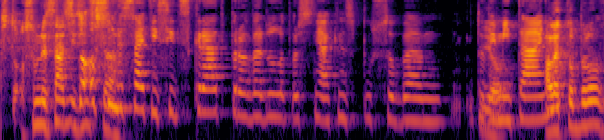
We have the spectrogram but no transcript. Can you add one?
180 tisíc. 180 tisíckrát provedl prostě nějakým způsobem to Jo, vymítání. Ale to bylo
